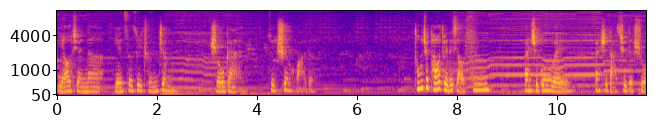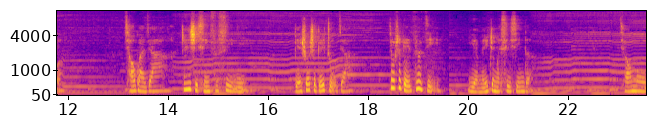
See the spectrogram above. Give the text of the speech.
也要选那颜色最纯正、手感最顺滑的。同去跑腿的小厮，半是恭维，半是打趣地说：“乔管家。”真是心思细腻，别说是给主家，就是给自己，也没这么细心的。乔木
